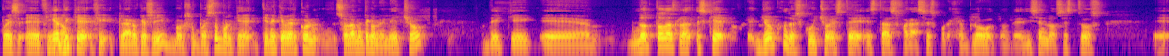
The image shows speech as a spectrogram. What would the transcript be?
Pues eh, fíjate que, claro que sí, por supuesto, porque tiene que ver con solamente con el hecho de que eh, no todas las, es que yo cuando escucho este, estas frases, por ejemplo, donde dicen los estos, eh,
